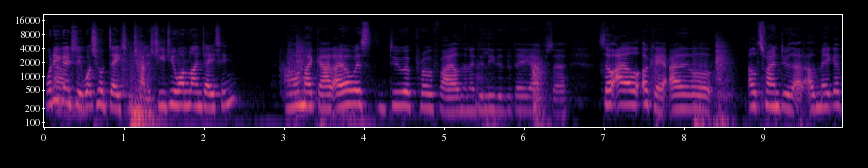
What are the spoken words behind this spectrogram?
What are you going to do? Um, what's your dating challenge? Do you do online dating? Oh my god! I always do a profile and then I delete it the day after. So I'll okay. I'll I'll try and do that. I'll make a.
